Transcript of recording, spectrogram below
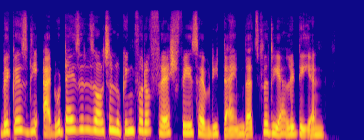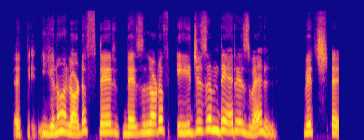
because the advertiser is also looking for a fresh face every time. That's the reality and uh, you know a lot of there there's a lot of ageism there as well which uh,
